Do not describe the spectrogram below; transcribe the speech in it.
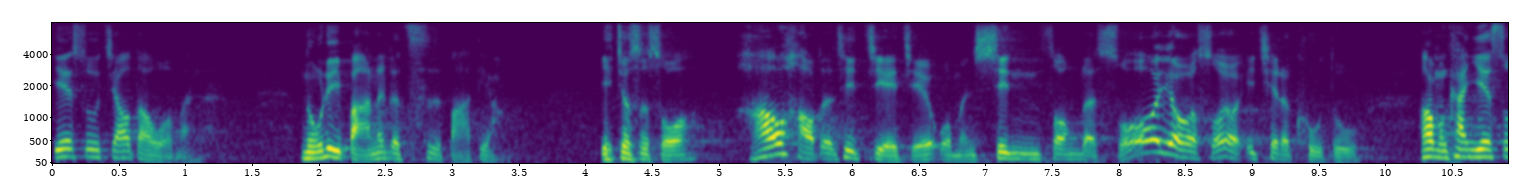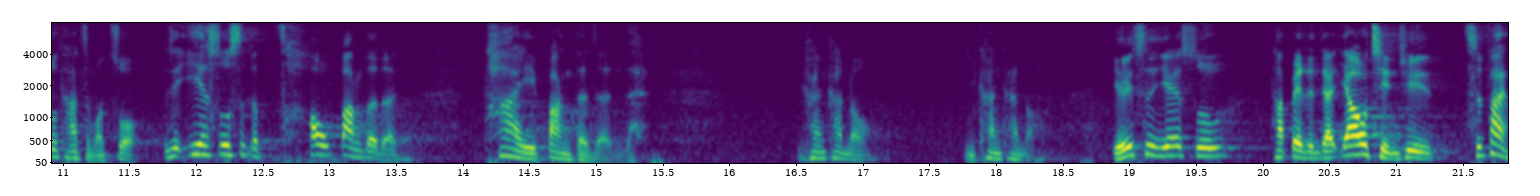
耶稣教导我们，努力把那个刺拔掉，也就是说，好好的去解决我们心中的所有所有一切的苦毒。好，我们看耶稣他怎么做？耶稣是个超棒的人，太棒的人了。你看看哦，你看看哦，有一次耶稣他被人家邀请去吃饭，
